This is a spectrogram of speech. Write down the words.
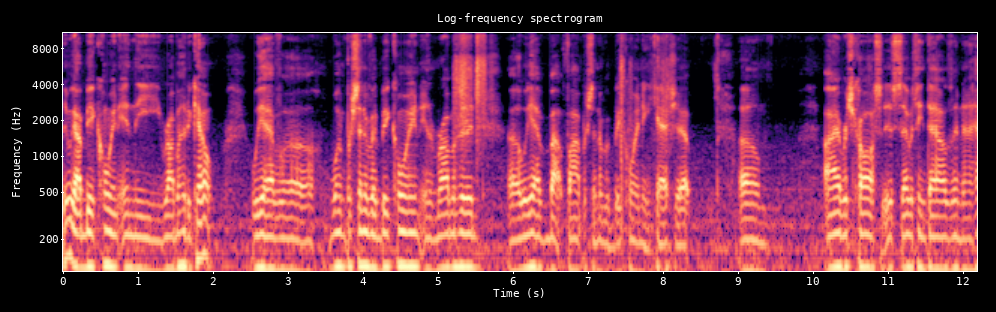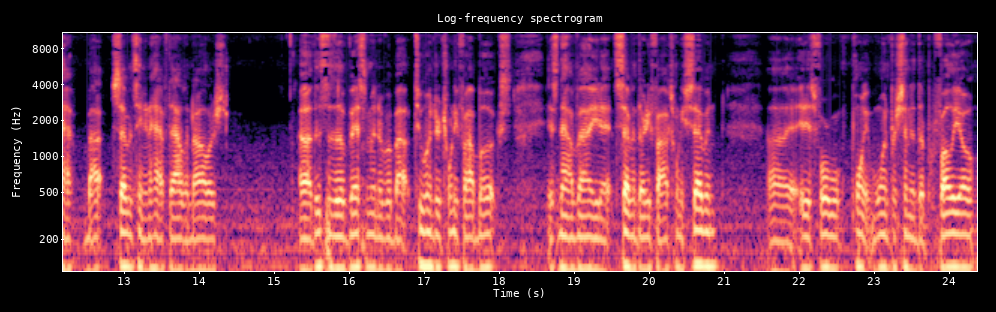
Then we got Bitcoin in the Robinhood account. We have uh, one uh, of a Bitcoin in Robinhood. Uh, we have about five percent of a Bitcoin in Cash App. Um, our average cost is seventeen thousand and a half, about seventeen and a half thousand dollars. Uh, this is an investment of about 225 bucks. It's now valued at 735.27. Uh, it is 4.1% of the portfolio.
